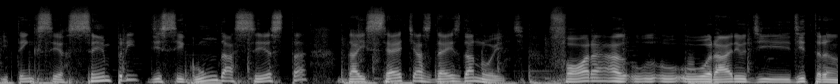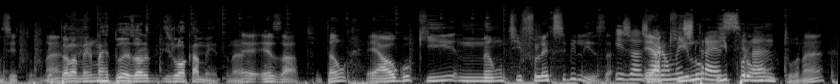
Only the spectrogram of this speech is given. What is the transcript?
E tem que ser sempre de segunda a sexta, das 7 às 10 da noite. Fora a, o, o, horário de, de trânsito. Né? pelo menos mais duas horas de deslocamento, né? É, exato. Então é algo que não te flexibiliza. E já é gera é um estresse. E pronto, né? né?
